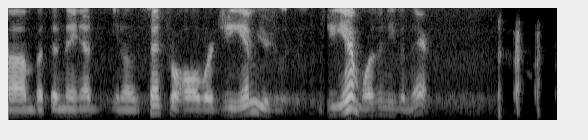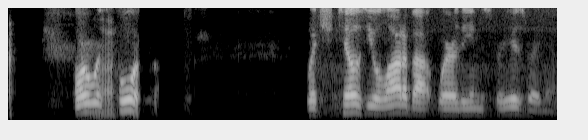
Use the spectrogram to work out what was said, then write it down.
Um, but then they had, you know, the central hall where GM usually was. GM wasn't even there, or was wow. Ford, which tells you a lot about where the industry is right now.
